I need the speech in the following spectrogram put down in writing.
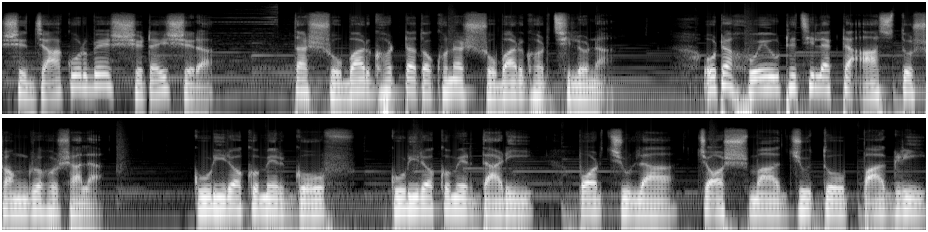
সে যা করবে সেটাই সেরা। তার শোবার ঘরটা তখন আর শোবার ঘর ছিল না। ওটা হয়ে উঠেছিল একটা আস্ত সংগ্রহশালা। কুড়ি রকমের গোফ, কুড়ি রকমের দাড়ি, পরচুলা, চশমা, জুতো, পাগড়ি,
